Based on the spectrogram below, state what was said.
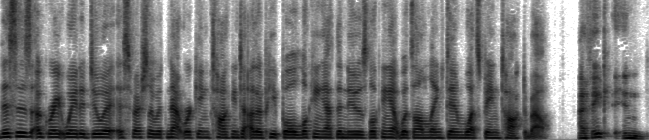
this is a great way to do it, especially with networking, talking to other people, looking at the news, looking at what's on LinkedIn, what's being talked about. I think in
